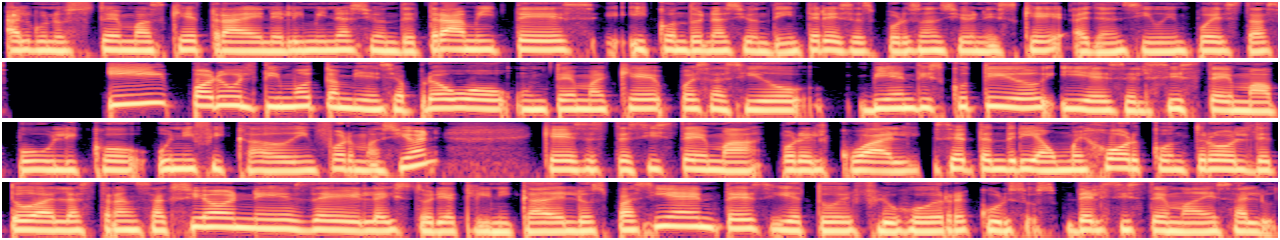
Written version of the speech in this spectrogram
algunos temas que traen eliminación de trámites y condonación de intereses por sanciones que hayan sido impuestas. Y por último, también se aprobó un tema que pues ha sido bien discutido y es el sistema público unificado de información, que es este sistema por el cual se tendría un mejor control de todas las transacciones, de la historia clínica de los pacientes y de todo el flujo de recursos del sistema de salud.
